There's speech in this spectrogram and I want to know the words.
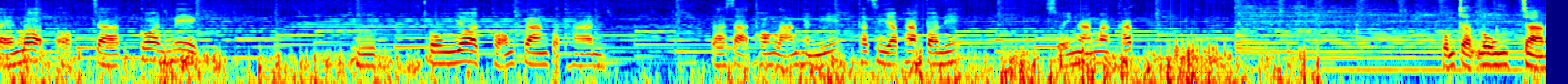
สงลอดออกจากก้อนเมฆอยู่ตรงยอดของปรางประธาน ปราสาททองหลางแห่งนี้ ทัศนียภาพตอนนี้สวยงามมากครับ ผมจะลงจาก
